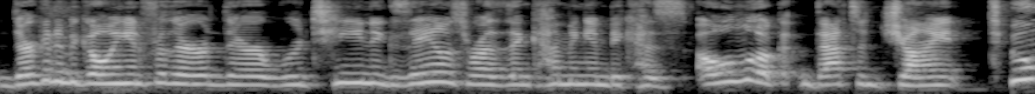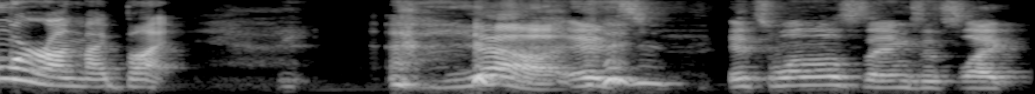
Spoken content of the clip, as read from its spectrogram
they're going to be going in for their their routine exams rather than coming in because oh look that's a giant tumor on my butt. Yeah, it's it's one of those things. It's like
